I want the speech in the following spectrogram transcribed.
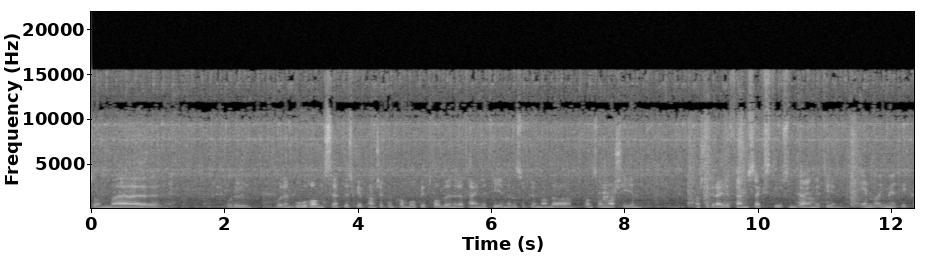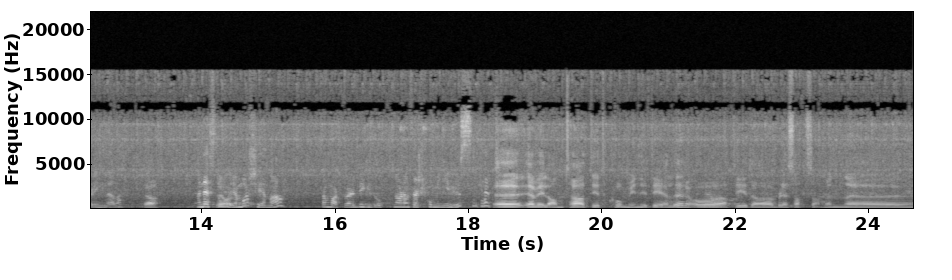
som uh, hvor, du, hvor, en god håndsetterske kanskje kunne komme opp i 1200 tegn i timen, så kunne man da på en sånn maskin Kanskje greie 5000-6000 tegn i timen. Enorm utvikling, det, da. Ja. Men det er store det maskiner. De ble vel bygd opp når de først kom inn i hus? Eh, jeg vil anta at de kom inn i deler, og at de da ble satt sammen eh,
